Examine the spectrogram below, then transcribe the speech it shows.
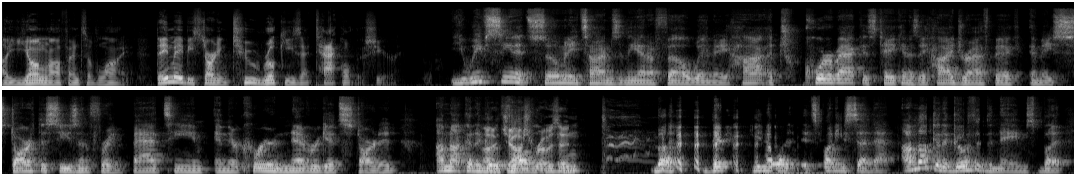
a young offensive line. They may be starting two rookies at tackle this year. You, we've seen it so many times in the NFL when a high a quarterback is taken as a high draft pick and they start the season for a bad team and their career never gets started. I'm not going to go. Uh, Josh Rosen. but you know what? It's funny you said that. I'm not going to go through the names, but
